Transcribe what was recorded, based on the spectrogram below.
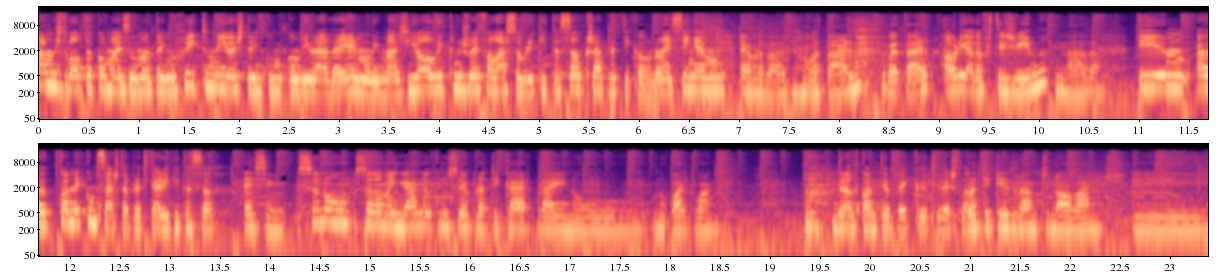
Estamos de volta com mais um Mantenha o Ritmo e hoje tenho como convidada a Emily Maggioli que nos vai falar sobre equitação que já praticou, não é assim, Emily? É verdade. Boa tarde. Boa tarde. Obrigada por teres vindo. Nada. E ah, quando é que começaste a praticar equitação? É assim, se eu não, se eu não me engano, eu comecei a praticar para aí no, no quarto ano. Durante quanto tempo é que estiveste lá? Pratiquei durante nove anos e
